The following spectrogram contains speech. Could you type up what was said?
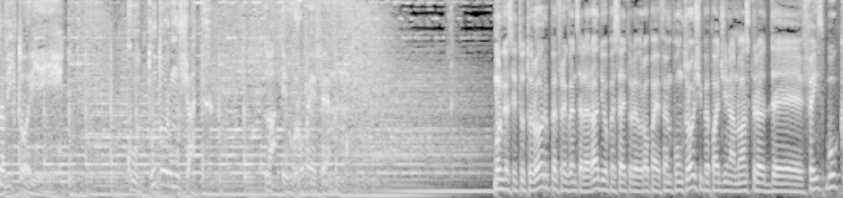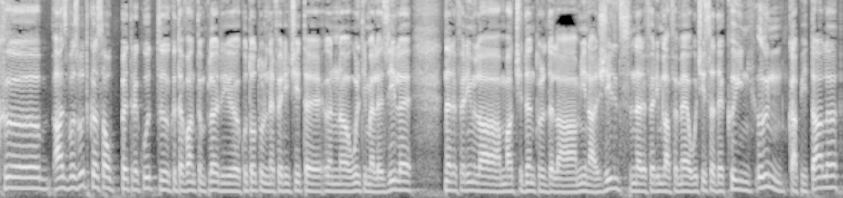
Piața Victoriei cu Tudor Mușat la Europa FM. Bun găsit tuturor pe frecvențele radio, pe site-ul europa.fm.ro și pe pagina noastră de Facebook. Uh, ați văzut că s-au petrecut câteva întâmplări uh, cu totul nefericite în ultimele zile. Ne referim la accidentul de la Mina Jilț, ne referim la femeia ucisă de câini în capitală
